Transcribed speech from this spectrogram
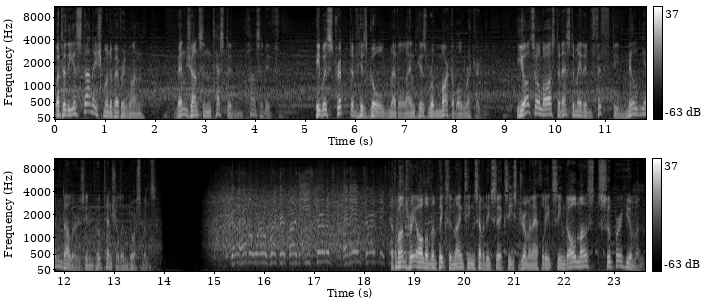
But to the astonishment of everyone, Ben Johnson tested positive. He was stripped of his gold medal and his remarkable record. He also lost an estimated $50 million in potential endorsements. At the Montreal Olympics in 1976, East German athletes seemed almost superhuman.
